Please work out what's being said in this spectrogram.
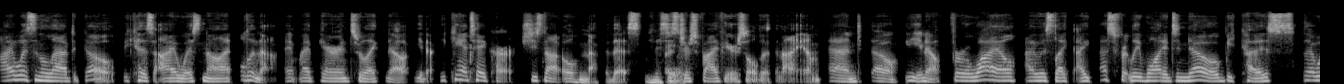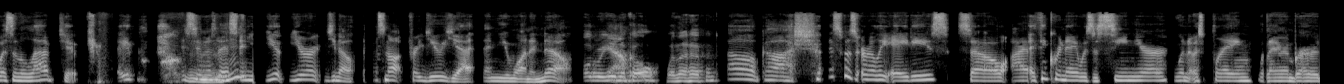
I wasn't allowed to go because I was not old enough. And my parents were like, no, you know, you can't take her. She's not old enough for this. My Right. sister's five years older than I am. And so, you know, for a while, I was like, I desperately wanted to know because I wasn't allowed to. Right? As soon as they mm-hmm. said, you, you're, you know, that's not for you yet, then you want to know. How old were you, Yeah. Nicole, when that happened? Oh gosh, this was early 80s. So I, I think Renee was a senior when it was playing, when I remember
